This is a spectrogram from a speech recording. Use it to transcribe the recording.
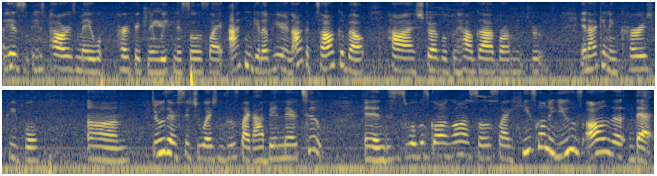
His his power is made perfect in weakness. So it's like i can get up here and i could talk about how i struggled but how god brought me through. And i can encourage people um, through their situations. It's like i've been there too and this is what was going on. So it's like he's going to use all the, that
